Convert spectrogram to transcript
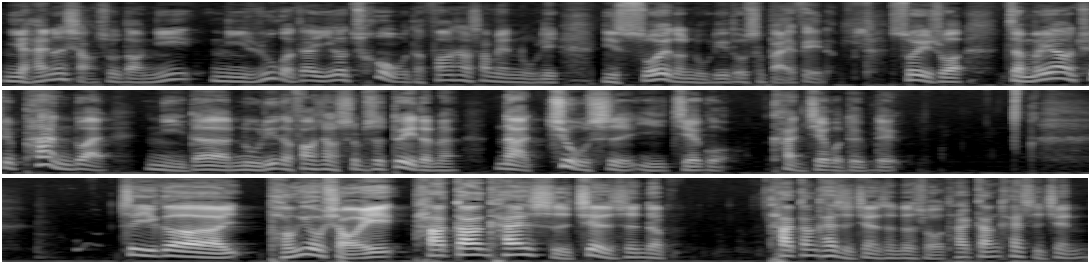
你还能享受到。你你如果在一个错误的方向上面努力，你所有的努力都是白费的。所以说，怎么样去判断你的努力的方向是不是对的呢？那就是以结果看结果对不对。这一个朋友小 A，他刚开始健身的，他刚开始健身的时候，他刚开始健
